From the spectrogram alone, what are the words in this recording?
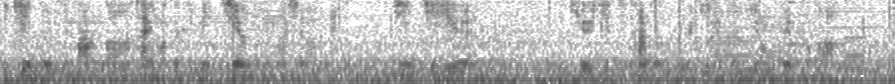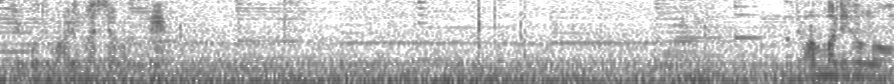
で Kindle って漫画買いまくってめっちゃ読んでましたからね。一日中休日家族いるのに読んでとかいうこともありましたからね、うん、であんまりその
